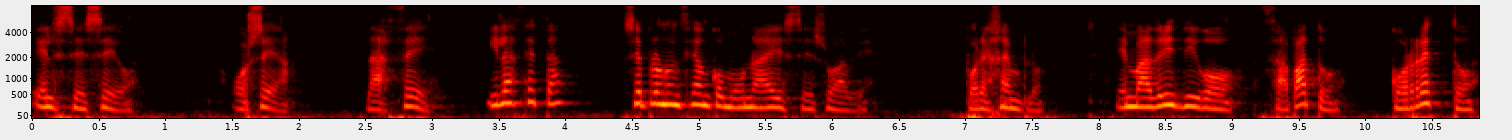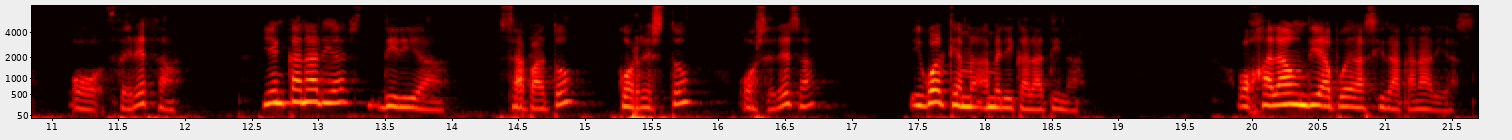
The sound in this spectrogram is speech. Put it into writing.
el seseo. O sea, la C y la Z se pronuncian como una S suave. Por ejemplo, en Madrid digo zapato, correcto o cereza. Y en Canarias diría zapato, correcto o cereza. Igual que en América Latina. Ojalá un día puedas ir a Canarias.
